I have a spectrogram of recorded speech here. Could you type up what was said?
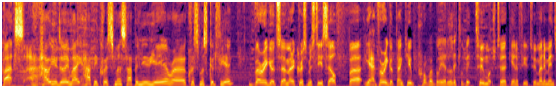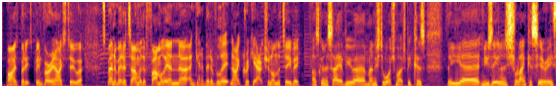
Bats, uh, how are you doing, mate? Happy Christmas, Happy New Year. Uh, Christmas good for you? Very good, sir. Merry Christmas to yourself. Uh, yeah, very good, thank you. Probably a little bit too much turkey and a few too many mince pies, but it's been very nice to uh, spend a bit of time with the family and uh, and get a bit of late night cricket action on the TV. I was going to say, have you uh, managed to watch much? Because the uh, New Zealand Sri Lanka series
